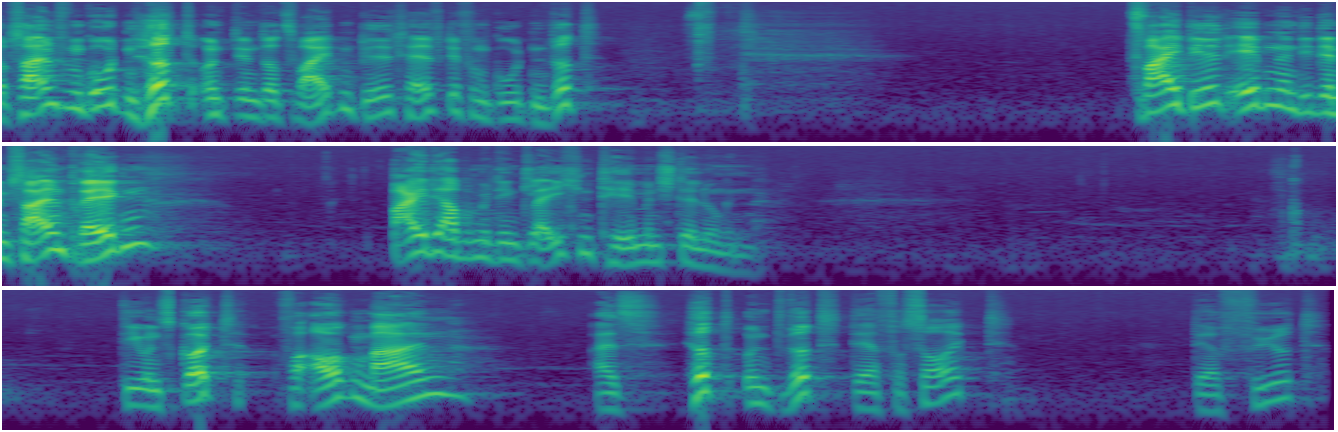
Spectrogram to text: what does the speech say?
Der Psalm vom guten Hirt und in der zweiten Bildhälfte vom guten Wirt. Zwei Bildebenen, die den Psalm prägen, beide aber mit den gleichen Themenstellungen, die uns Gott vor Augen malen als Hirt und Wirt, der versorgt, der führt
